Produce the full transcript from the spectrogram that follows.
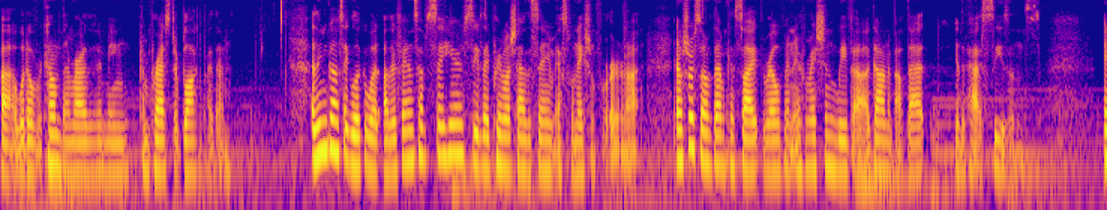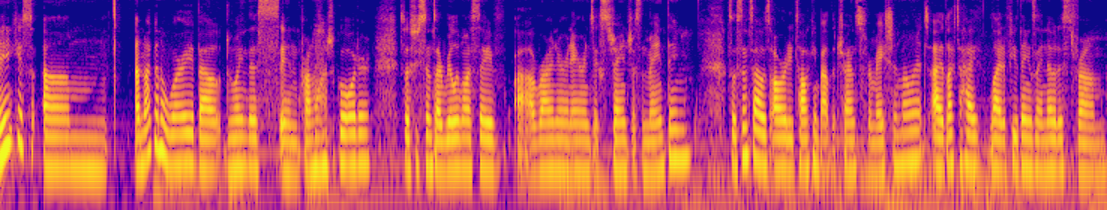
uh, would overcome them rather than being compressed or blocked by them. I think I'm going to take a look at what other fans have to say here, see if they pretty much have the same explanation for it or not. And I'm sure some of them can cite the relevant information we've uh, gotten about that in the past seasons. In any case, um, I'm not going to worry about doing this in chronological order, especially since I really want to save uh, Reiner and Eren's exchange as the main thing. So, since I was already talking about the transformation moment, I'd like to highlight a few things I noticed from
